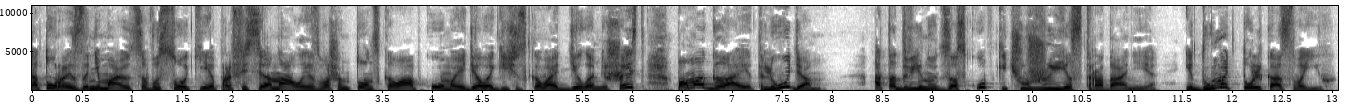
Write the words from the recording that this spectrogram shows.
которой занимаются высокие профессионалы из Вашингтонского обкома идеологического отдела МИ-6, помогает людям отодвинуть за скобки чужие страдания и думать только о своих.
